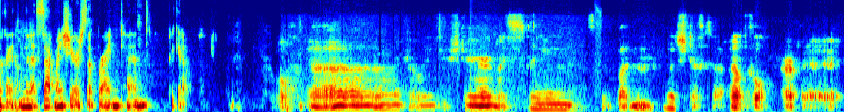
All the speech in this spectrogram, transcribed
Okay, I'm gonna stop my share so Brian can pick it up. Cool. Uh, going to share my screen. It's the button. Which desktop? Oh, cool. Perfect.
